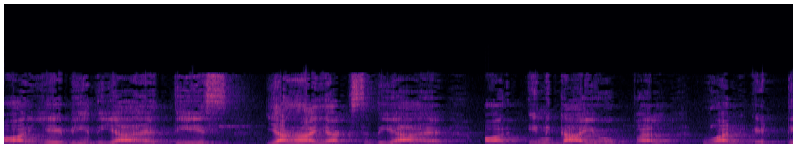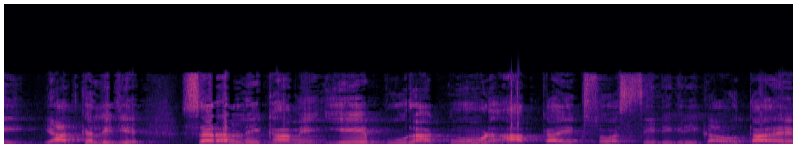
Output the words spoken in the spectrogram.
और ये भी दिया है 30 यहाँ यक्स दिया है और इनका योगफल 180 याद कर लीजिए, सरल रेखा में ये पूरा कोण आपका 180 डिग्री का होता है।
